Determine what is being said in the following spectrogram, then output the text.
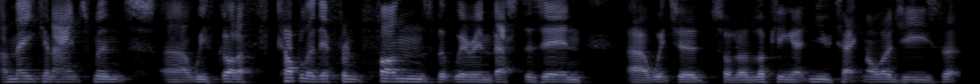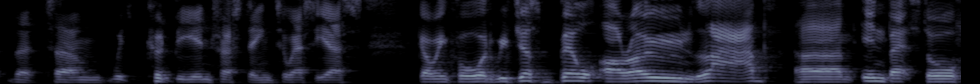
uh, make announcements. Uh, we've got a f- couple of different funds that we're investors in, uh, which are sort of looking at new technologies that that um, which could be interesting to SES going forward. We've just built our own lab um, in Betzdorf.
